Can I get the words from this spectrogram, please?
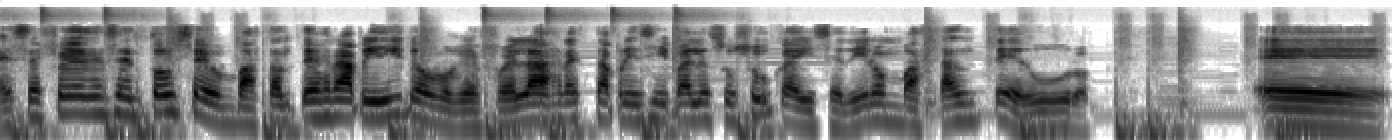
ese fue en ese entonces bastante rapidito porque fue la recta principal de Suzuka y se dieron bastante duro. Eh,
